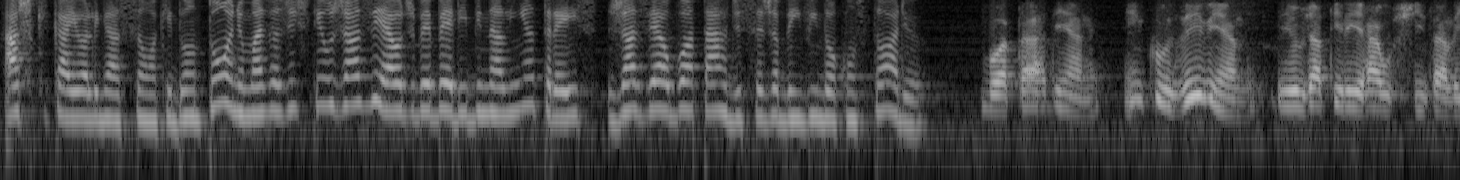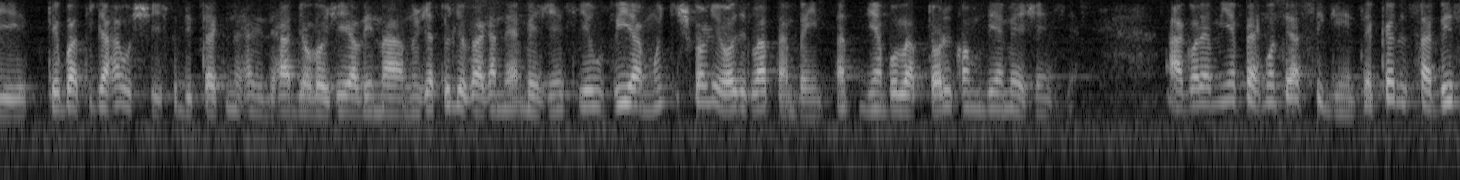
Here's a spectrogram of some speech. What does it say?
Acho que caiu a ligação aqui do Antônio, mas a gente tem o Jaziel de Beberibe na linha 3. Jaziel, boa tarde, seja bem-vindo ao consultório. Boa tarde, Anne. Inclusive, Anne, eu já tirei raio-x ali, porque eu bati de raio-x de técnica de radiologia ali na, no Getúlio Vargas na emergência e eu via muita escoliose lá também, tanto de ambulatório como de emergência. Agora, a minha pergunta é a seguinte, eu quero saber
